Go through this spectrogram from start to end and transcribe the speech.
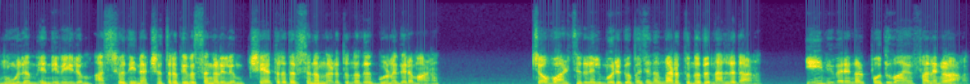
മൂലം എന്നിവയിലും അശ്വതി നക്ഷത്ര ദിവസങ്ങളിലും ക്ഷേത്ര ദർശനം നടത്തുന്നത് ഗുണകരമാണ്. ചൊവ്വാഴ്ചകളിൽ മുരുകഭജനം നടത്തുന്നത് നല്ലതാണ്. ഈ വിവരങ്ങൾ പൊതുവായ ഫലങ്ങളാണ്.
